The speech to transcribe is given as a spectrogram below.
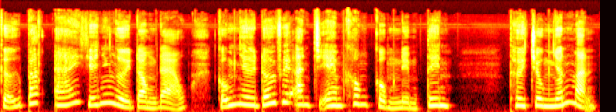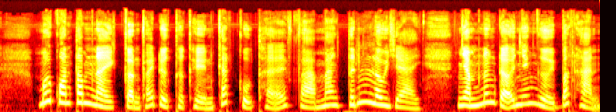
cử bác ái giữa những người đồng đạo, cũng như đối với anh chị em không cùng niềm tin. Thư chung nhấn mạnh, mối quan tâm này cần phải được thực hiện cách cụ thể và mang tính lâu dài nhằm nâng đỡ những người bất hạnh,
